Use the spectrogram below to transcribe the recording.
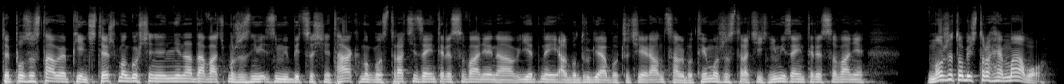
te pozostałe pięć też mogą się nie nadawać, może z nimi, z nimi, być coś nie tak, mogą stracić zainteresowanie na jednej albo drugiej albo trzeciej randce, albo ty możesz stracić nimi zainteresowanie. Może to być trochę mało,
